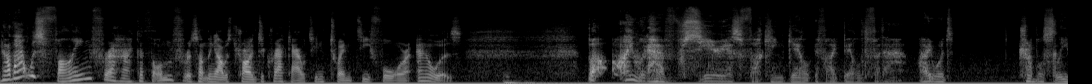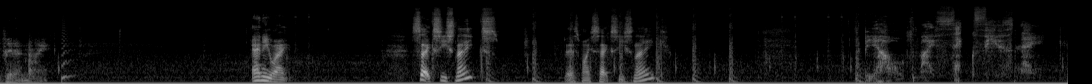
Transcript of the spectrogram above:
Now that was fine for a hackathon, for something I was trying to crack out in 24 hours. But I would have serious fucking guilt if I billed for that. I would trouble sleeping at night. Anyway, sexy snakes. There's my sexy snake. Behold my sexy snake.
